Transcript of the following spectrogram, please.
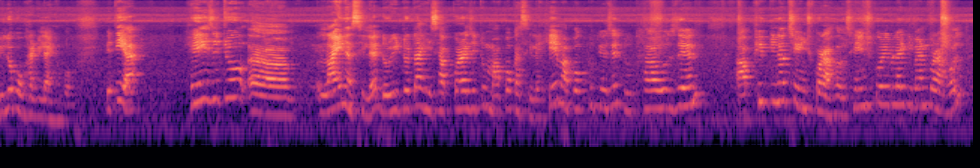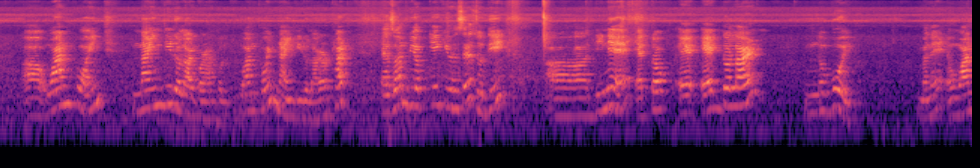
বিল' পভাৰ্টি লাইন হ'ব। এতিয়া সেই যিটো লাইন আছিলে দৰিদ্ৰতা হিচাপ কৰা যিটো মাপক আছিলে সেই মাপকটো কি হৈছে? টু থাউজেণ্ড ফিফটিনত চেঞ্জ কৰা হ'ল। চেঞ্জ কৰি পেলাই কিমান কৰা হ'ল? ওৱান পইণ্ট নাইণ্টি ডলাৰ কৰা হ'ল। ওৱান পইণ্ট নাইণ্টি ডলাৰ অৰ্থাৎ এজন ব্যক্তিয়ে কি হৈছে যদি দিনে এটক এক ডলাৰ নব্বৈ মানে ওৱান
